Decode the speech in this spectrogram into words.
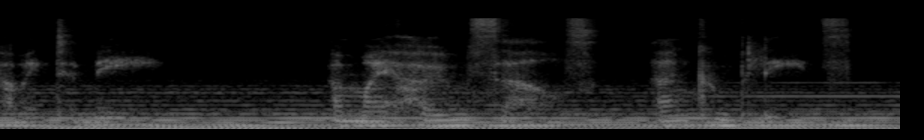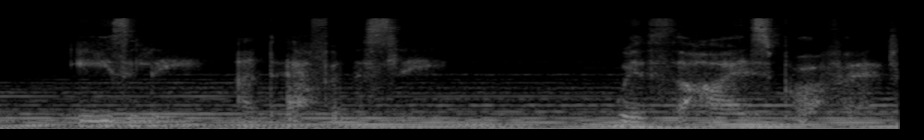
coming to me. And my home sells and completes easily and effortlessly with the highest profit.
